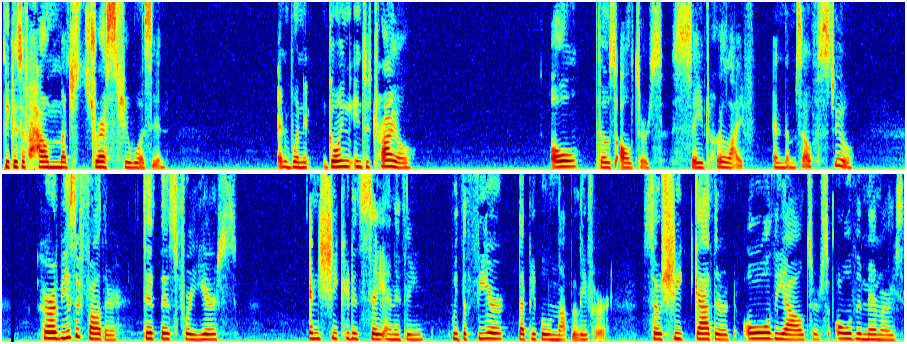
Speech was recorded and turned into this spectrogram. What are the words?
because of how much stress she was in. And when going into trial, all those alters saved her life and themselves too. Her abusive father did this for years, and she couldn't say anything with the fear that people would not believe her. So she gathered all the alters, all the memories,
